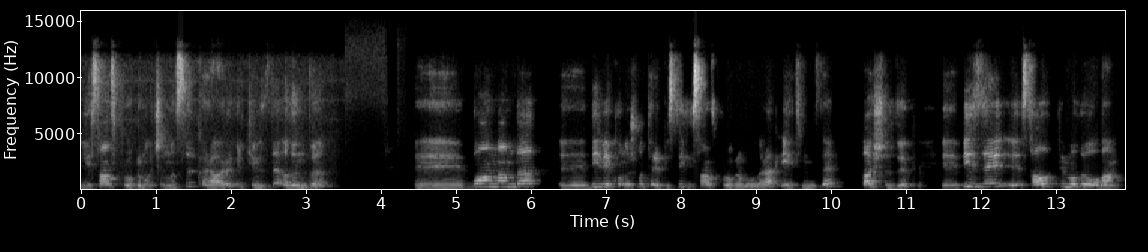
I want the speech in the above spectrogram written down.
lisans programı açılması kararı ülkemizde alındı. E, bu anlamda e, dil ve konuşma terapisi lisans programı olarak eğitimimize başladık. E, biz de e, sağlık temalı olan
